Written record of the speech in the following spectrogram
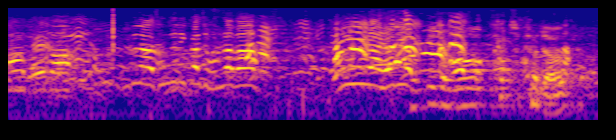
봐, 너 해봐. 승준아, 승준이까지 올라가. 형이랑 경기 종료 30초 전.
